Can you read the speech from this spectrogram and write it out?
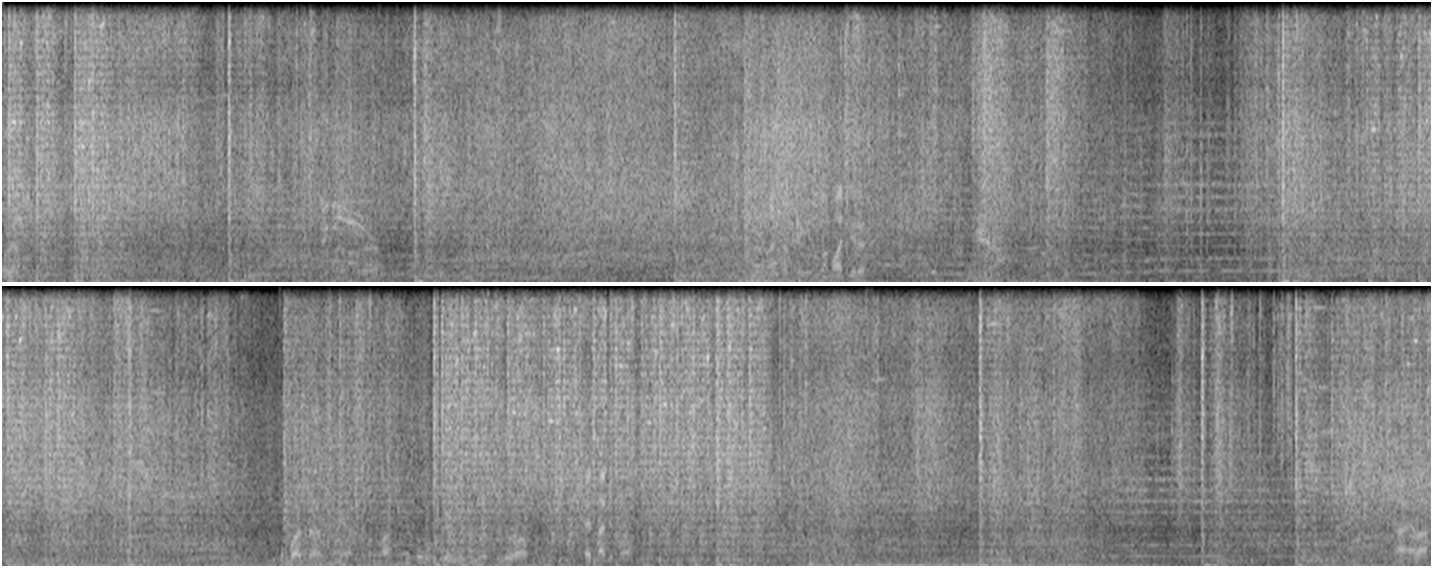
Oh ya. Oh, anjir. badannya ya, tengahnya itu damage-nya udah 700. Eh tadi kok. Ya elah.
